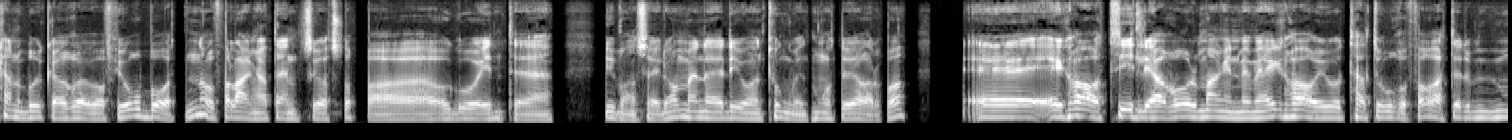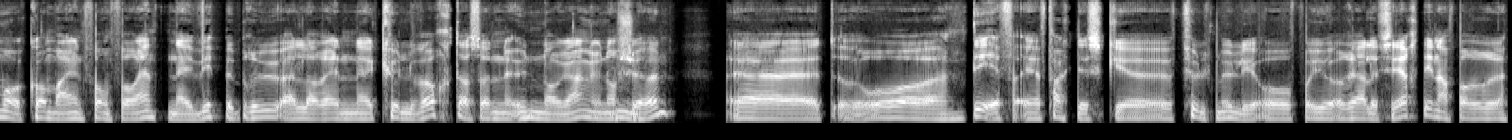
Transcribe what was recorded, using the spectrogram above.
kan du bruke Røverfjord-båten og forlange at den skal stoppe og gå inn til Vibrandsøy, men det er jo en tungvint måte å gjøre det på. Jeg har tidligere, og mange med meg, har jo tatt til orde for at det må komme en form for enten ei vippebru eller en kulvert, altså en undergang under sjøen. Mm. og det er faktisk fullt mulig å få realisert innenfor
